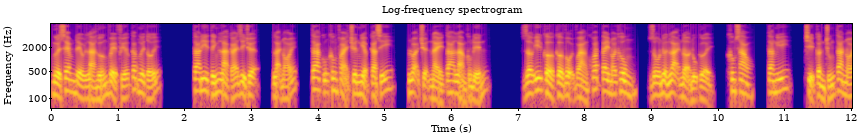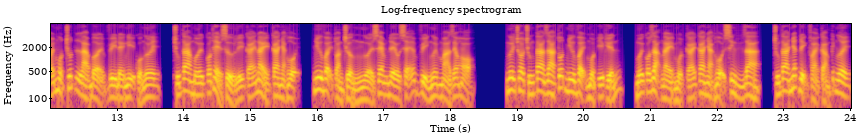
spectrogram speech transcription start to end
người xem đều là hướng về phía các ngươi tới. Ta đi tính là cái gì chuyện, lại nói, ta cũng không phải chuyên nghiệp ca sĩ, loại chuyện này ta làm không đến. Giờ y cờ cờ vội vàng khoát tay nói không, rồi nườn lại nở nụ cười không sao, ta nghĩ, chỉ cần chúng ta nói một chút là bởi vì đề nghị của ngươi, chúng ta mới có thể xử lý cái này ca nhạc hội. Như vậy toàn trường người xem đều sẽ vì ngươi mà gieo họ. Ngươi cho chúng ta ra tốt như vậy một ý kiến, mới có dạng này một cái ca nhạc hội sinh ra, chúng ta nhất định phải cảm kích ngươi,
